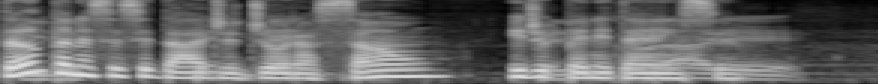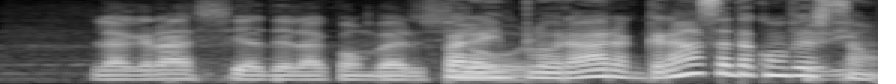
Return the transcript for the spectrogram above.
tanta de necessidade de oração e de penitência para implorar a graça da conversão,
